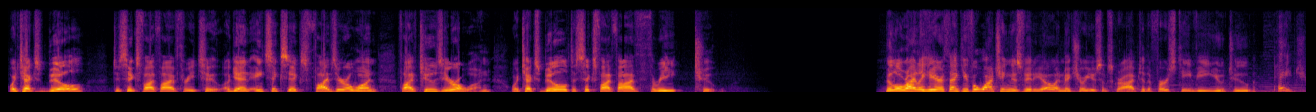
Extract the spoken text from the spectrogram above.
or text Bill to 65532. Again, 866 501 5201, or text Bill to 65532. Bill O'Reilly here. Thank you for watching this video and make sure you subscribe to the First TV YouTube page.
